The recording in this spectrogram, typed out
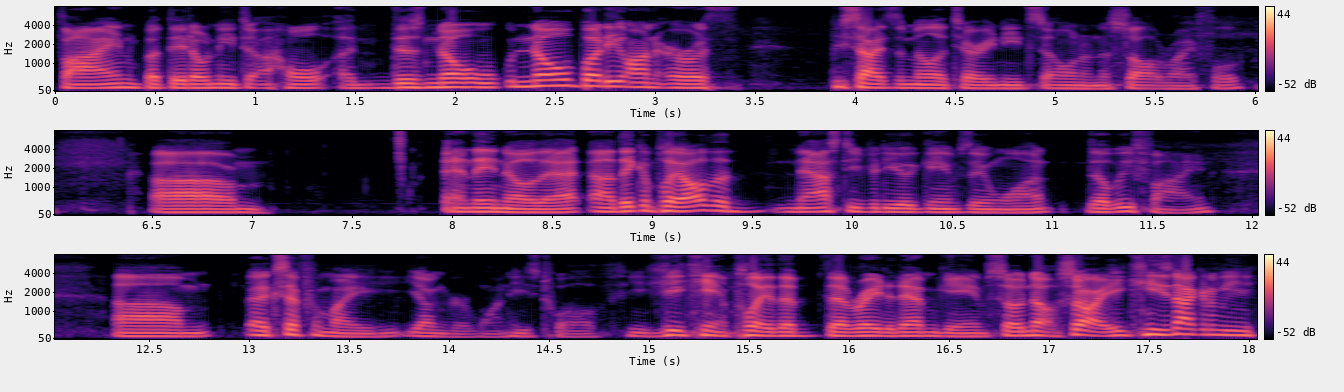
fine, but they don't need to hold. Uh, there's no nobody on earth besides the military needs to own an assault rifle, um, and they know that. Uh, they can play all the nasty video games they want; they'll be fine. Um, except for my younger one, he's 12. He, he can't play the, the rated M game. So no, sorry, he, he's not going to be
